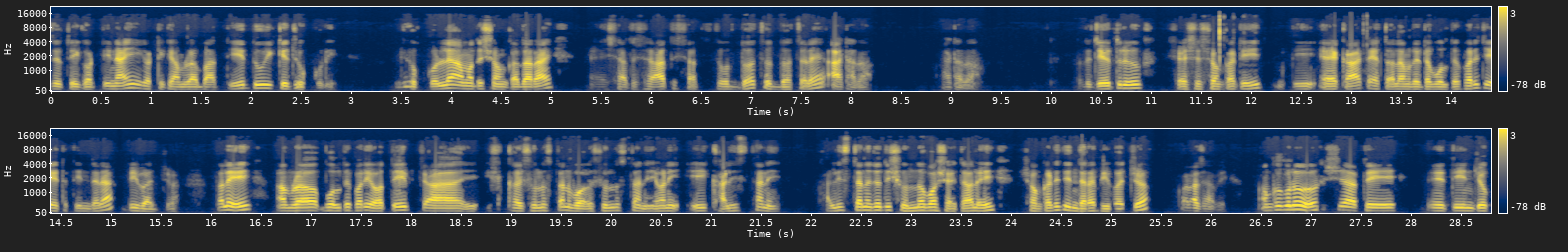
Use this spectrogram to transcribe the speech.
যেহেতু এই ঘরটি নাই, এই ঘরটিকে আমরা বাদ দিয়ে দুইকে যোগ করি। যোগ করলে আমাদের সংখ্যা দাঁড়ায় সাত সাত সাত, চোদ্দ চোদ্দ চারে আঠারো আঠারো। তাহলে যেহেতু শেষের সংখ্যাটি এক, আট তাহলে আমরা এটা বলতে পারি যে এটা তিন দ্বারা বিভাজ্য। তাহলে আমরা বলতে পারি অতএব শূন্যস্থান শূন্যস্থানে মানে এই খালি স্থানে খালি স্থানে যদি শূন্য বসায়, তাহলে সংখ্যাটি তিন দ্বারা বিভাজ্য করা যাবে। অঙ্কগুলোর সাথে তিন যোগ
